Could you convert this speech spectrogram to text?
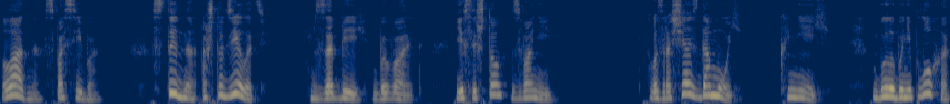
Ладно, спасибо. Стыдно, а что делать? Забей, бывает. Если что, звони. Возвращаюсь домой. К ней. Было бы неплохо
